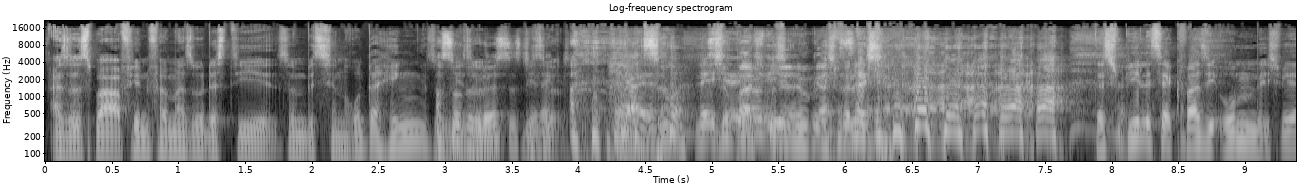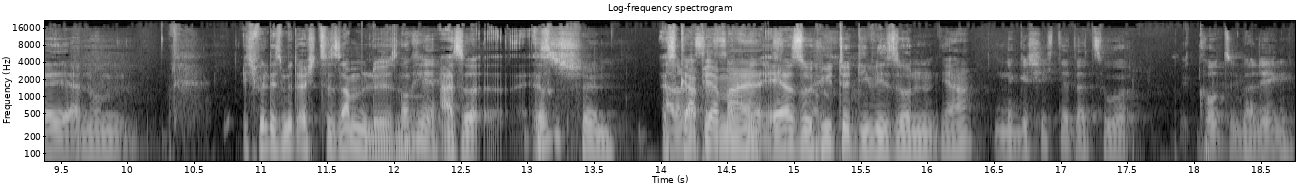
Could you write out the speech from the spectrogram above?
Also es war auf jeden Fall mal so, dass die so ein bisschen runterhingen. So Ach so, wie du so, löst es wie so- direkt. ja, so, nee, ich, Super Spiel, ich, Lukas. ich das Spiel ist ja quasi um. Ich will ja nur, ich will das mit euch zusammenlösen. Okay. Also Das es, ist schön. Es gab ja mal eher so Hüte, die wie so ein, ja. Eine Geschichte dazu kurz überlegen.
